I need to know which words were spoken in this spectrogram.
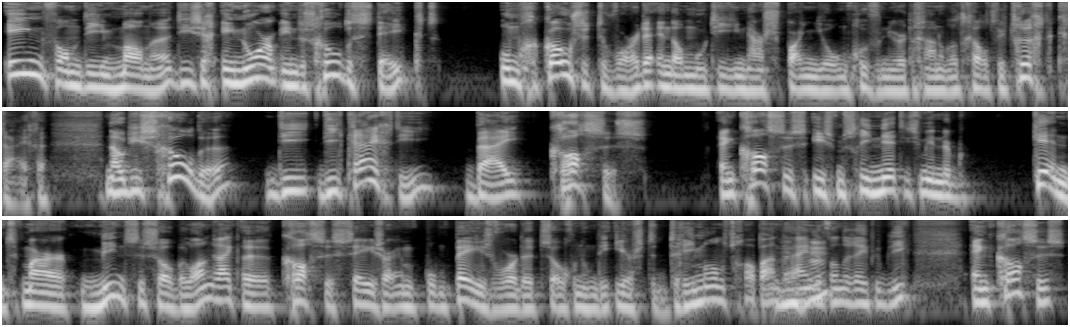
één van die mannen die zich enorm in de schulden steekt om gekozen te worden. En dan moet hij naar Spanje om gouverneur te gaan om dat geld weer terug te krijgen. Nou, die schulden, die, die krijgt hij bij Crassus. En Crassus is misschien net iets minder bekend, maar minstens zo belangrijk. Uh, Crassus, Caesar en Pompeius worden het zogenoemde eerste driemanschap aan het Mhm. einde van de Republiek. En Crassus,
